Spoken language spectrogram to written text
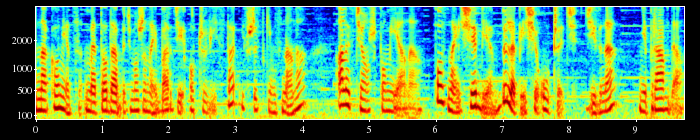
Na koniec metoda być może najbardziej oczywista i wszystkim znana, ale wciąż pomijana. Poznaj siebie, by lepiej się uczyć. Dziwne? Nieprawda.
